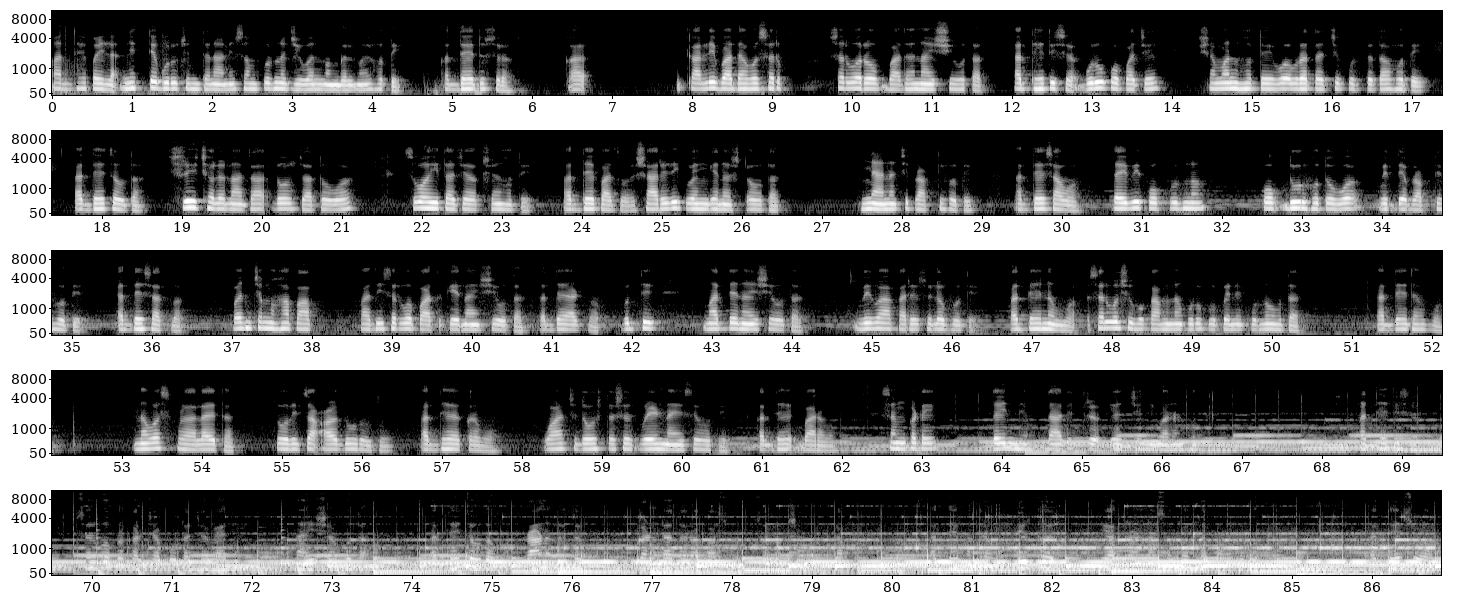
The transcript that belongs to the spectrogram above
अध्याय पहिला नित्य गुरुचिंतनाने संपूर्ण जीवन मंगलमय होते. अध्याय दुसरा का कालीबाधा व सर सर्व रोग बाधा नाहीशी होतात. अध्याय तिसरा गुरुकोपाचे शमन होते व व्रताची पूर्तता होते. अध्याय चौथा श्रीछलनाचा दोष जातो व स्वहिताचे रक्षण होते. अध्याय पाचवा शारीरिक व्यंगे नष्ट होतात. ज्ञानाची प्राप्ती होते. अध्यासावं सहावा दैवी कोपपूर्ण कोप दूर होतो व विद्याप्राप्ती होते. अध्याय पंचमहापाप पंचमहापापादी सर्व पातके नाहीशी होतात. अध्याय आठवा बुद्धिमांद्य नाहीशी होतात. विवाह कार्य सुलभ होते. अध्याय नववा सर्व शुभकामना गुरुकृपेने पूर्ण होतात. अध्याय दहावा नवस फळाला येतात. चोरीचा आळ दूर होतो. अध्याय अकरावा वाच दोष तसेच वेळ नाहीसे होते. अध्याय बारावा संकटे, दैन्य, दारिद्र्य यांचे निवारण होते. अध्याय तिसरा सर्व प्रकारच्या पोटाच्या व्याधी नाहीशा होतात. अध्याय चौदावा प्राणघातक गंडातरापासून संरक्षण लाभते. अध्याय पंधरावा तीर्थयात्रांना सफलता प्राप्त होते. अध्याय सोळावा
